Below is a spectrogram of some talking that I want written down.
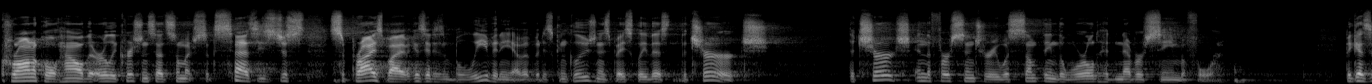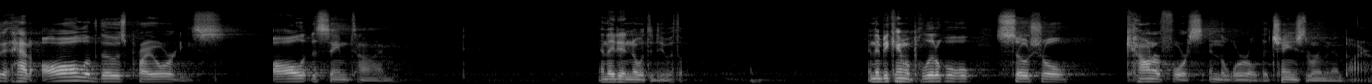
chronicle how the early Christians had so much success. He's just surprised by it because he doesn't believe any of it. But his conclusion is basically this the church the church in the first century was something the world had never seen before because it had all of those priorities all at the same time. And they didn't know what to do with them. And they became a political, social counterforce in the world that changed the Roman Empire.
